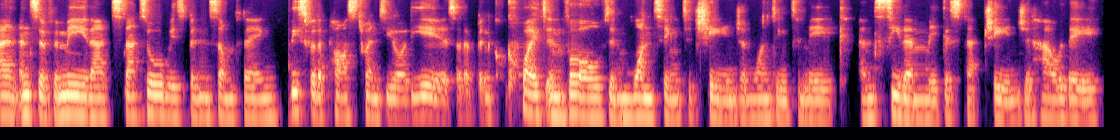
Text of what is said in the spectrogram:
and, and so for me, that's that's always been something, at least for the past 20 odd years, that I've been quite involved in wanting to change and wanting to make and see them make a step change in how they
